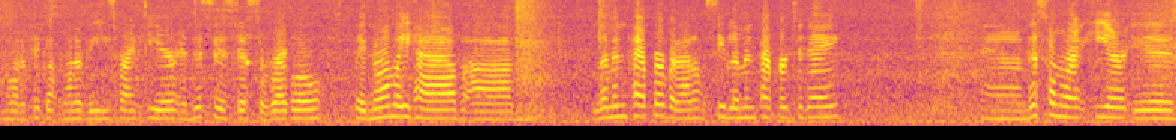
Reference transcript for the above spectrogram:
I'm going to pick up one of these right here, and this is just a regular. They normally have um, lemon pepper, but I don't see lemon pepper today. And this one right here is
